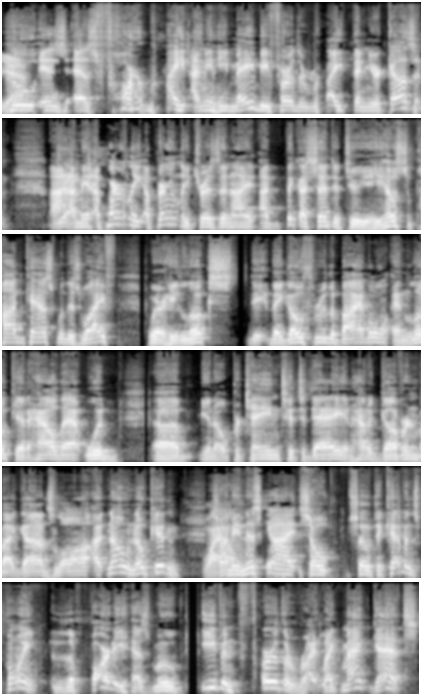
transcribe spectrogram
yeah. who is as far right. I mean, he may be further right than your cousin. I, Yeah. I mean, apparently, apparently, Tristan, I, I think I sent it to you. He hosts a podcast with his wife where he looks. They they go through the Bible and look at how that would, uh, you know, pertain to today and how to govern by God's law. Uh, no, no kidding. Wow. So I mean, this guy. So so to Kevin's point, the party has moved even further right. Like Matt Gaetz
